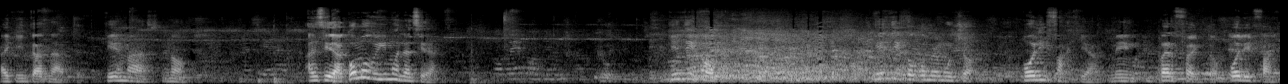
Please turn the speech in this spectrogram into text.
Hay que internarte. ¿Quién más? No. Ansiedad. ¿Cómo vivimos la ansiedad? ¿Quién dijo? ¿Quién dijo come mucho? Polifagia. Perfecto. Polifagia.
